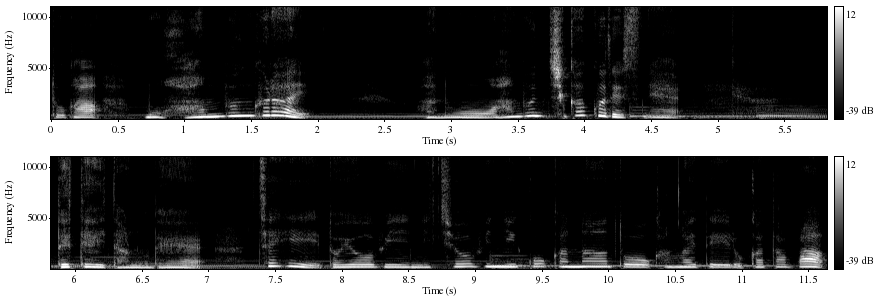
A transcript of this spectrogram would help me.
トがもう半分ぐらいあの半分近くですね出ていたのでぜひ土曜日日曜日に行こうかなと考えている方は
